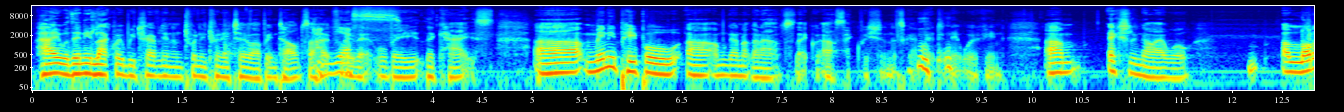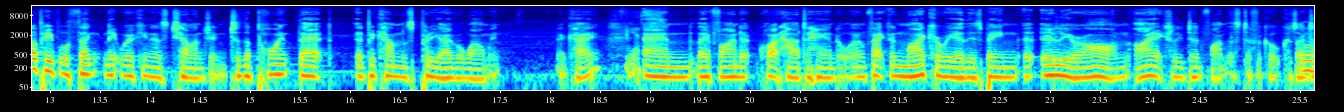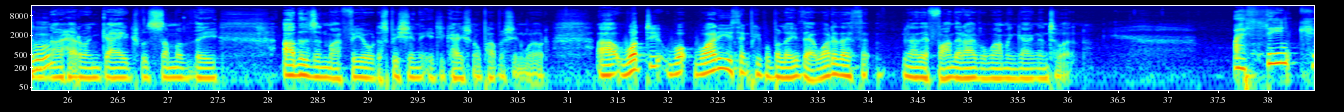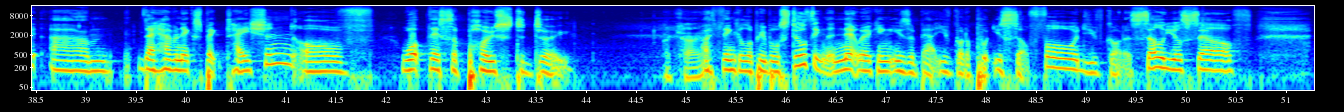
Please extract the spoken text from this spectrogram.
Hey, with any luck, we'll be travelling in 2022, I've been told. So hopefully Yes. that will be the case. Uh, many people, uh, I'm not going to answer that, ask that question. It's going back to networking. Um, actually, no, I will. A lot of people think networking is challenging to the point that it becomes pretty overwhelming. Okay. Yes. And they find it quite hard to handle. And in fact, in my career, there's been uh, earlier on, I actually did find this difficult because I didn't know how to engage with some of the others in my field, especially in the educational publishing world. Uh, what do what, why do you think people believe that? Why do they th- you know they find that overwhelming going into it? I think um, they have an expectation of what they're supposed to do. Okay. I think a lot of people still think that networking is about you've got to put yourself forward, you've got to sell yourself,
